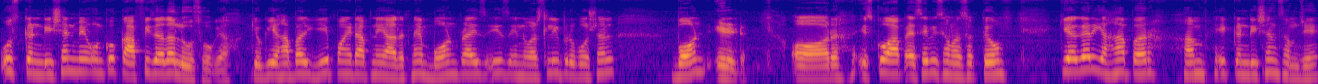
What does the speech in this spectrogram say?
उस कंडीशन में उनको काफ़ी ज़्यादा लूज़ हो गया। क्योंकि यहाँ पर ये पॉइंट आपने याद रखना है bond price is inversely proportional bond yield और इसको आप ऐसे भी समझ सकते हो कि अगर यहाँ पर हम एक कंडीशन समझें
